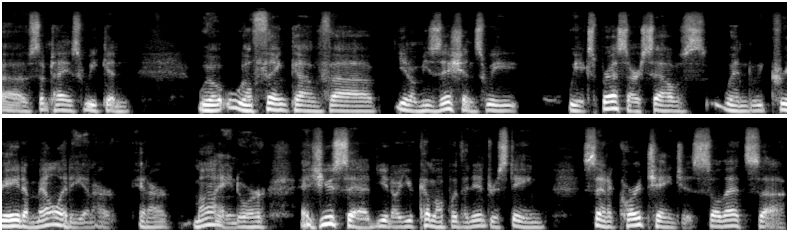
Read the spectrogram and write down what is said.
uh, sometimes we can we'll we'll think of uh you know musicians. We we express ourselves when we create a melody in our in our mind or as you said you know you come up with an interesting set of chord changes. So that's uh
